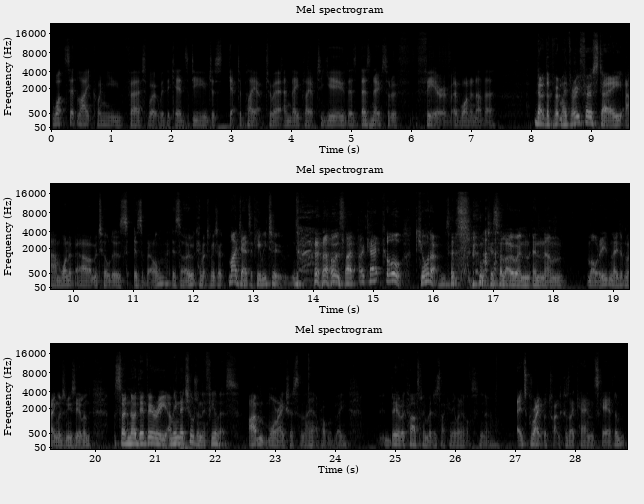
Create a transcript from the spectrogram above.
What's it like when you first work with the kids? Do you just get to play up to it and they play up to you? There's there's no sort of fear of, of one another. No, the, my very first day, um, one of our Matildas, Isabel, Izzo, came up to me and said, My dad's a Kiwi too. and I was like, Okay, cool. Kia ora, which is hello in, in um, Maori, native language of New Zealand. So, no, they're very, I mean, they're children, they're fearless. I'm more anxious than they are, probably. They're a cast member just like anyone else, you know. It's great with Trunch because I can scare them.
